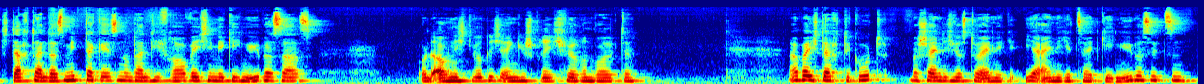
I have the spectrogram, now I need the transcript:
Ich dachte an das Mittagessen und an die Frau, welche mir gegenüber saß und auch nicht wirklich ein Gespräch führen wollte. Aber ich dachte, gut, wahrscheinlich wirst du einige, ihr einige Zeit gegenüber sitzen,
